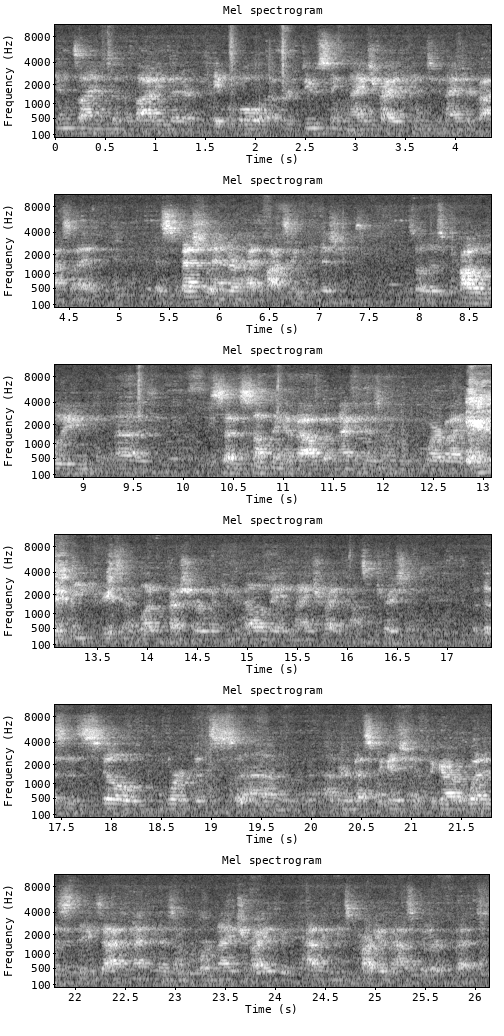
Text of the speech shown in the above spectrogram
enzymes in the body that are capable of reducing nitrite into nitric oxide, especially under hypoxic conditions. So this probably uh, says something about the mechanism whereby you get a decrease in blood pressure when you elevate nitrite concentration but this is still work that's um, under investigation to figure out what is the exact mechanism for nitrite having these cardiovascular effects.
